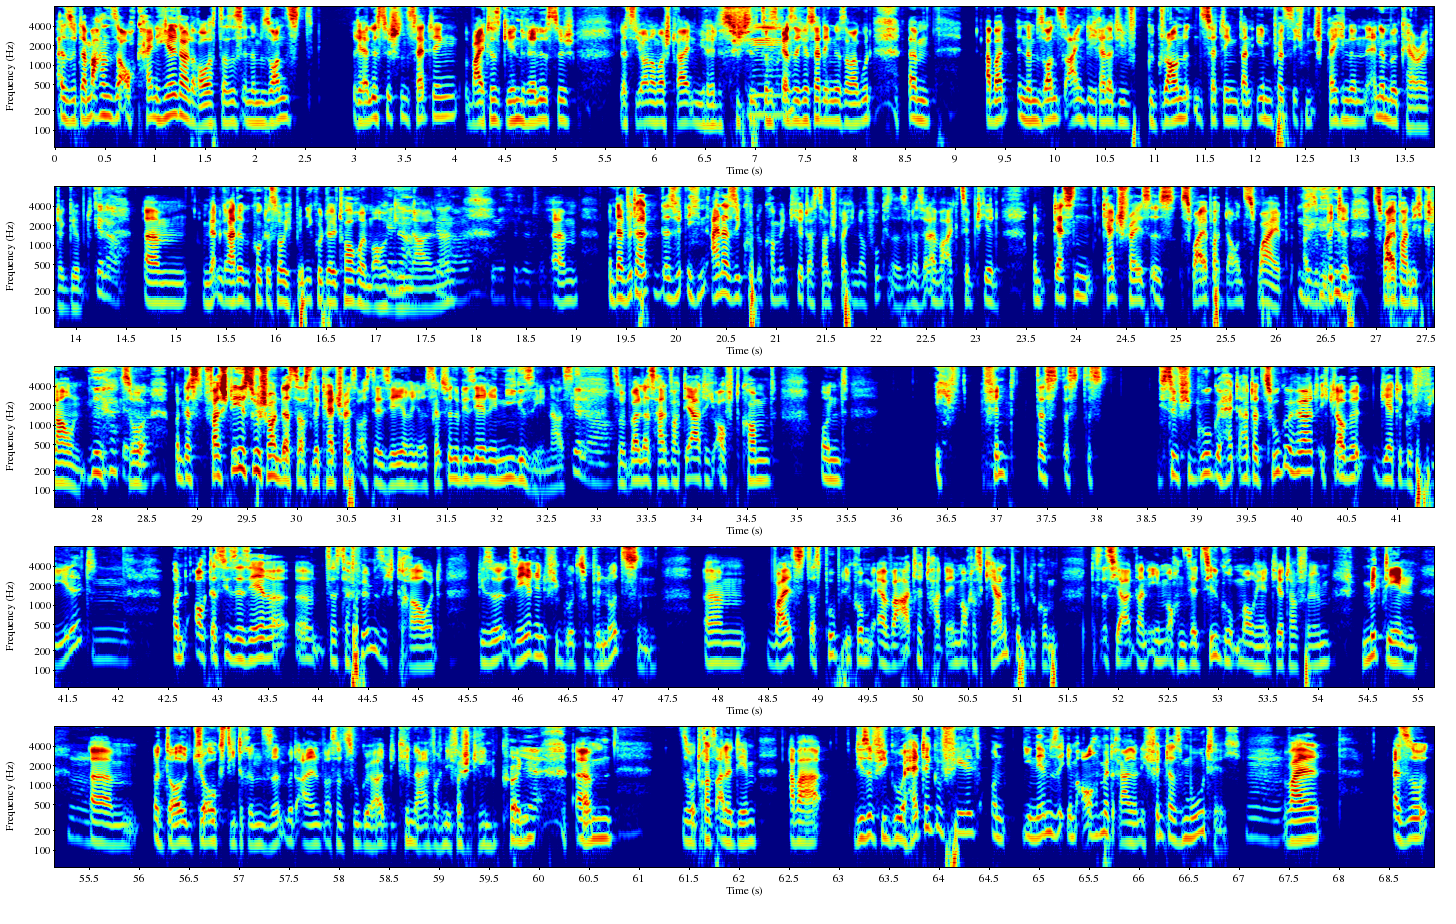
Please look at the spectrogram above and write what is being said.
also da machen sie auch keinen Hehl daraus, dass es in einem sonst realistischen Setting, weitestgehend realistisch, lässt sich auch nochmal streiten, wie realistisch mhm. das restliche Setting ist, aber gut, ähm, aber in einem sonst eigentlich relativ gegroundeten Setting dann eben plötzlich einen entsprechenden Animal Character gibt. Genau. Ähm, und wir hatten gerade geguckt, das glaube ich Benicio del Toro im Original. Genau, ne? genau das del Toro. Ähm, und dann wird halt, das wird nicht in einer Sekunde kommentiert, dass da ein sprechender Fuchs ist, sondern das wird einfach akzeptiert. Und dessen Catchphrase ist Swiper, don't swipe. Also bitte Swiper nicht klauen. Ja, genau. So. Und das verstehst du schon, dass das eine Catchphrase aus der Serie ist, selbst wenn du die Serie nie gesehen hast. Genau. So, weil das einfach derartig oft kommt. Und ich finde, dass das, das diese Figur hätte, hat dazugehört. Ich glaube, die hätte gefehlt. Mhm. Und auch, dass diese Serie, äh, dass der Film sich traut, diese Serienfigur zu benutzen, ähm, weil es das Publikum erwartet hat, eben auch das Kernpublikum. Das ist ja dann eben auch ein sehr zielgruppenorientierter Film mit den mhm. ähm, Adult-Jokes, die drin sind, mit allem, was dazugehört, die Kinder einfach nicht verstehen können. Yeah. Ähm, so, trotz alledem. Aber diese Figur hätte gefehlt und die nehmen sie eben auch mit rein und ich finde das mutig, mhm. weil also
